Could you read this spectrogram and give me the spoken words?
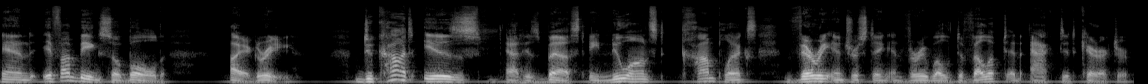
And if I'm being so bold, I agree. Dukat is, at his best, a nuanced, complex, very interesting, and very well developed and acted character,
